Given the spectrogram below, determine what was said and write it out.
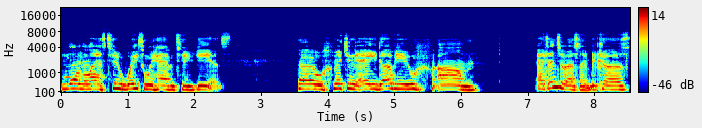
more in the last two weeks than we have in two years. So mentioning AEW, um, that's interesting because,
